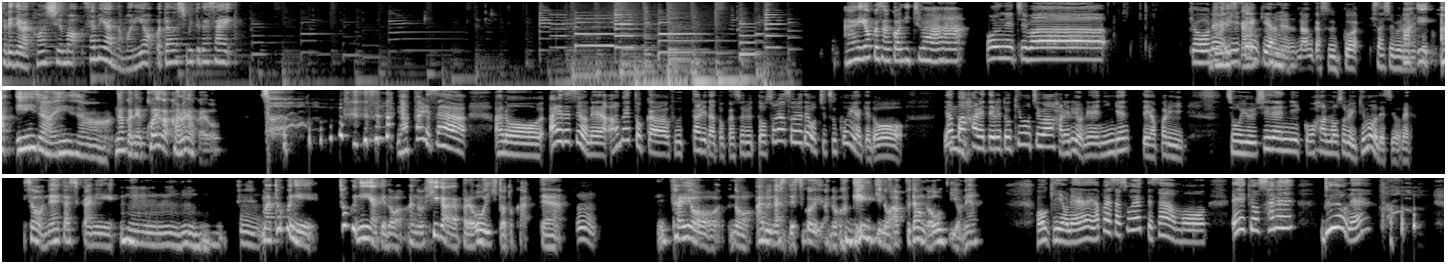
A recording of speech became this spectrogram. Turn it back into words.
それでは今週もサビアンの森をお楽しみください。はい、ようこさんこんにちは。こんにちは今日ねいい天気やね、うんなんかすっごい久しぶりあ、にいい、あ、いいじゃん、いいじゃん。なんかね、うん声が軽やかよ。そうやっぱりさあのあれですよね雨とか降ったりだとかするとそれはそれで落ち着くんやけどやっぱうん晴れてると気持ちは晴れるよね、人間ってやっぱりそういう自然にこう反応する生き物ですよね。そうね、確かに。うんうんうんうん。うんまあ特に、特にやけど、あの、日がやっぱり多い人とかって、うん、太陽のあるなしですごい、あの、元気のアップダウンが大きいよね。大きいよね。やっぱりさ、そうやってさ、もう影響されるよね。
